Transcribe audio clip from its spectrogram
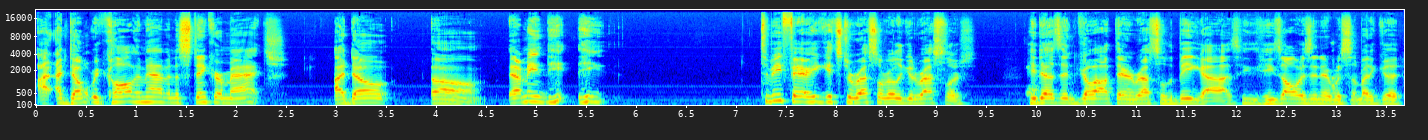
I, I don't recall him having a stinker match. I don't. Um, I mean, he he. To be fair, he gets to wrestle really good wrestlers. He doesn't go out there and wrestle the B guys. He, he's always in there with somebody good.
